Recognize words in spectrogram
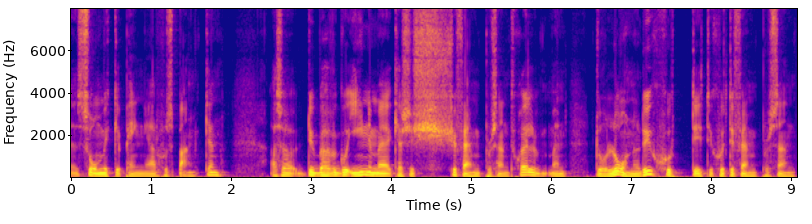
eh, så mycket pengar hos banken. Alltså, du behöver gå in med kanske 25% själv, men då lånar du 70-75%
